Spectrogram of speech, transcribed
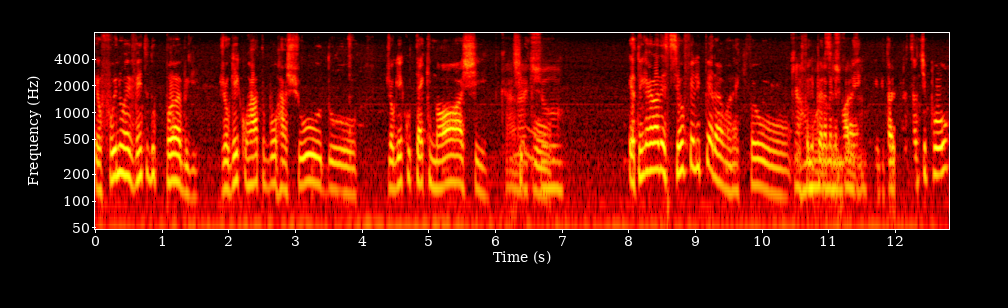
Eu fui no evento do PUBG, joguei com o Rato Borrachudo, joguei com o Tecnosh. Caraca, tipo, show. Eu tenho que agradecer o Felipe Rama, né? Que foi o, que o Felipe Rama, ele mora em, em Vitória do Santo. Tipo,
